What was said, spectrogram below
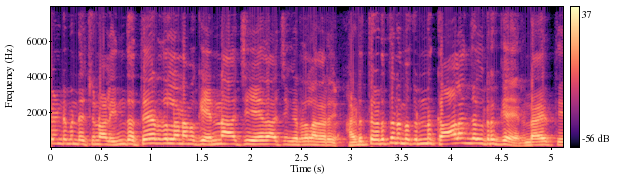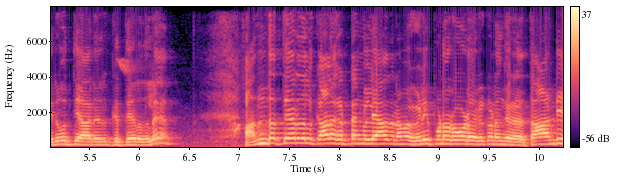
வேண்டும் என்று சொன்னால் இந்த தேர்தலில் நமக்கு என்ன ஆச்சு ஏதாச்சுங்கிறதெல்லாம் வேறு. அடுத்தடுத்து நமக்கு இன்னும் காலங்கள் இருக்குது ரெண்டாயிரத்தி இருபத்தி ஆறு இருக்குது தேர்தல். அந்த தேர்தல் காலகட்டங்களையாவது நம்ம விழிப்புணர்வோடு இருக்கணுங்கிறத தாண்டி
